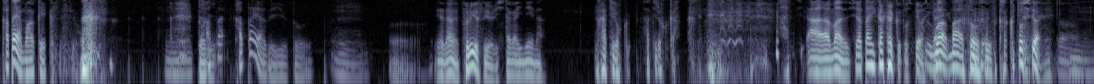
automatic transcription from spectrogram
片やマーク X ですよ。片、片やで言うと、うん。いや、ダメ、プリウスより下がいねえな。86。86か。8、ああ、まあ、車体価格としては下まあまあそうそうそう、格としてはね。うんうん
